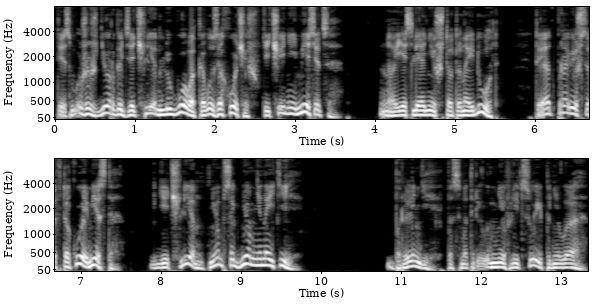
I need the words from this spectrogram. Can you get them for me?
ты сможешь дергать за член любого, кого захочешь, в течение месяца. Но если они что-то найдут, ты отправишься в такое место, где член днем с огнем не найти. Бренди посмотрела мне в лицо и поняла,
